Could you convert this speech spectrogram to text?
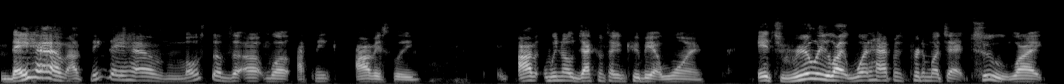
they have, I think they have most of the. Uh, well, I think obviously, I we know Jackson taking QB at one. It's really like what happens pretty much at two. Like,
